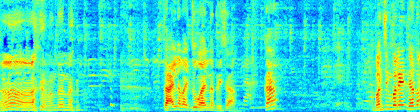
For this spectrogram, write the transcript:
હા અંદર હાલ ને ભાઈ તું હાલ ને ત્રિષા. કા? બંસીન બોલે જતો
